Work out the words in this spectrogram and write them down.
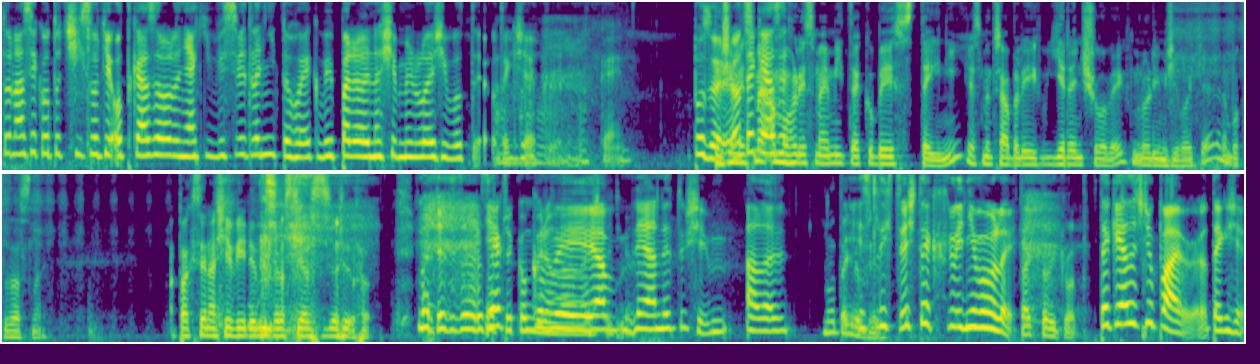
to nás jako to číslo tě odkázalo na nějaké vysvětlení toho, jak vypadaly naše minulé životy. Aha, takže... Okay. Pozor, Takže jo, my tak jsme já a mohli jsme mít jakoby stejný, že jsme třeba byli jeden člověk v minulém životě, nebo to zase ne? A pak se naše vědomí prostě rozdělilo. Marta, ty to hrozně překombinovala. Já, já netuším, ale no, tak dobře. jestli chceš, tak klidně mohli. Tak to vyklop. Tak já začnu páju, jo. takže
